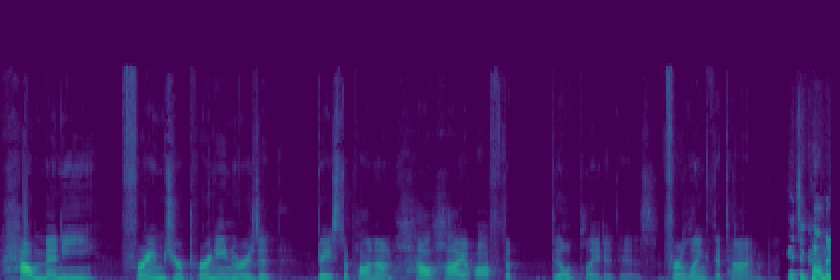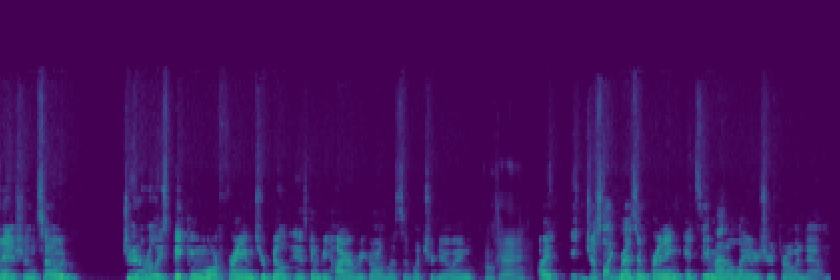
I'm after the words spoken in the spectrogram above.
how many frames you're printing, or is it based upon on how high off the build plate it is for length of time? It's a combination. So generally speaking, more frames your build is going to be higher regardless of what you're doing. Okay. But it, just like resin printing, it's the amount of layers you're throwing down.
